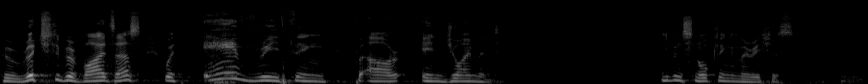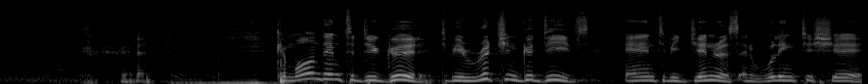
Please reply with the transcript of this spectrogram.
who richly provides us with everything for our enjoyment, even snorkeling in Mauritius. Command them to do good, to be rich in good deeds, and to be generous and willing to share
